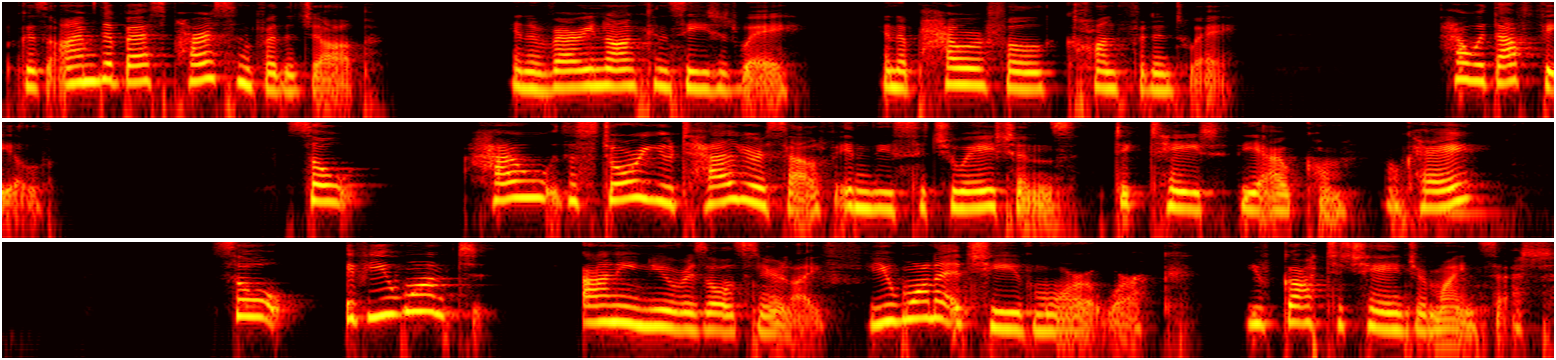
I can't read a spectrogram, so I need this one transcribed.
because I'm the best person for the job in a very non conceited way, in a powerful, confident way. How would that feel? So, how the story you tell yourself in these situations dictate the outcome, okay? So if you want any new results in your life, you want to achieve more at work, you've got to change your mindset.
